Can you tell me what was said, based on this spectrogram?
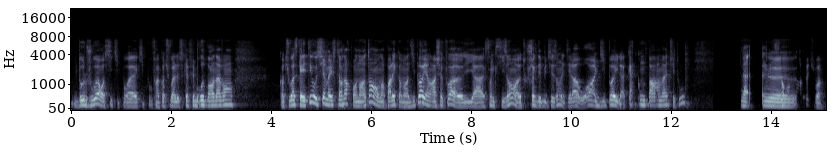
d'autres joueurs aussi qui pourraient. Enfin, quand tu vois ce qu'a fait Bruce Brown avant, quand tu vois ce qu'a été aussi un Miles Turner pendant un temps, on en parlait comme un Deepoy. Hein. À chaque fois, euh, il y a 5-6 ans, euh, tout, chaque début de saison, on était là, wow, le Deepoy, il a 4 comptes par match et tout. Bah, le... tu vois.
